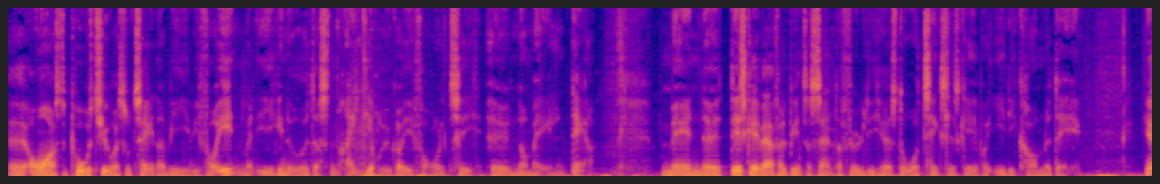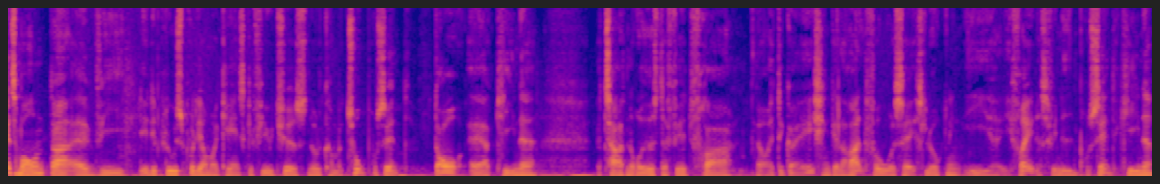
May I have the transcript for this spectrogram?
øh, overraskende positive resultater, vi, vi får ind, men ikke noget, der sådan rigtig rykker i forhold til øh, normalen der. Men øh, det skal i hvert fald blive interessant at følge de her store tech-selskaber i de kommende dage. Her til morgen, der er vi lidt i plus på de amerikanske futures, 0,2 procent. Dog er Kina tager den røde stafet fra, og det gør Asien generelt for USA's lukning i, i fredags, vi er en procent i Kina.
